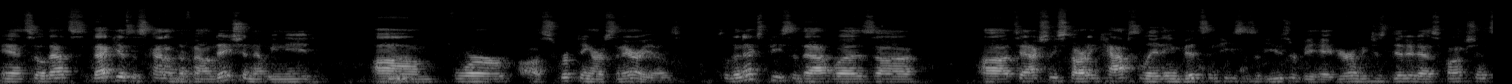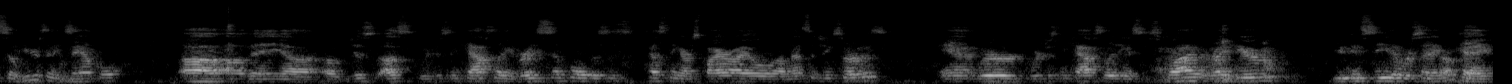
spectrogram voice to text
And so that's that gives us kind of the foundation that we need um, for uh, scripting our scenarios. So the next piece of that was uh, uh, to actually start encapsulating bits and pieces of user behavior, and we just did it as functions. So here's an example uh, of a uh, of just us. We're just encapsulating a very simple. This is testing our Spire.io uh, messaging service, and we're we're just encapsulating a subscribe. And right here, you can see that we're saying, okay,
